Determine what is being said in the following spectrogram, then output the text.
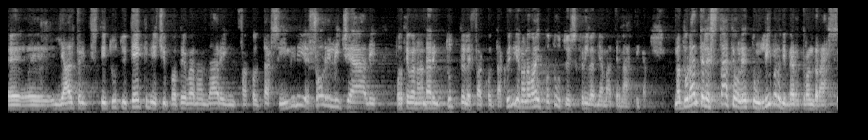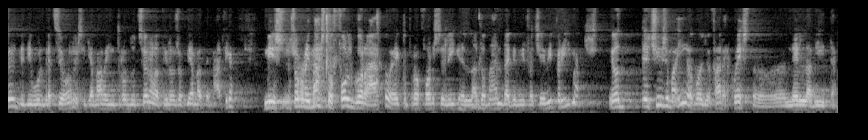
eh, gli altri istituti tecnici potevano andare in facoltà simili e solo i liceali potevano andare in tutte le facoltà, quindi non avrei potuto iscrivermi a matematica. Ma durante l'estate ho letto un libro di Bertrand Russell di divulgazione, si chiamava Introduzione alla filosofia matematica, mi sono rimasto folgorato, ecco però forse lì la domanda che mi facevi prima, e ho deciso ma io voglio fare questo nella vita.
